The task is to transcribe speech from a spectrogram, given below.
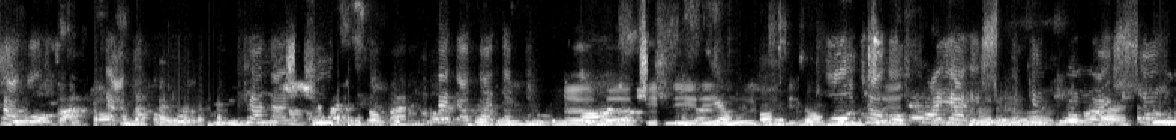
the altar of fire, Satan and Judas, said about the altar of fire is speaking for my son.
